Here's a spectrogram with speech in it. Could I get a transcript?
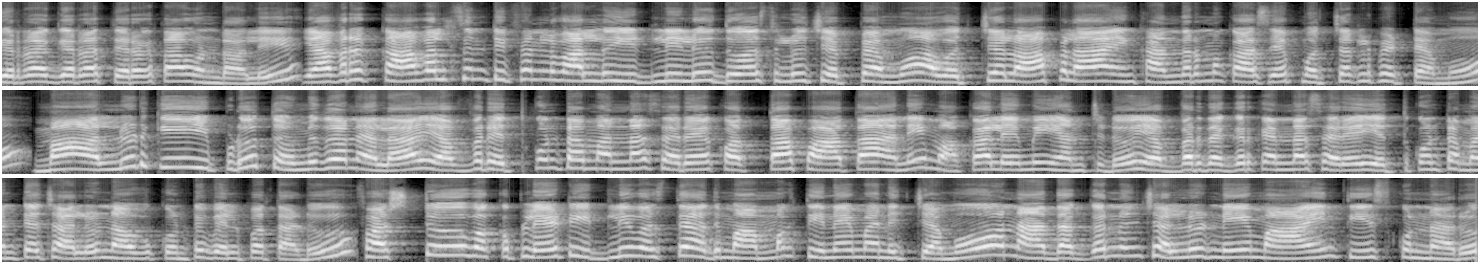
గిర్రా గిర్రా తిరగతా ఉండాలి. ఎవరికి కావాల్సిన టిఫిన్లు వాళ్ళు ఇడ్లీలు దోశలు చెప్పాము. ఆ వచ్చే లోపల ఇంక అందరము కాసేపు ముచ్చట్లు పెట్టాము. మా అల్లుడికి ఇప్పుడు తొమ్మిదో నెల. ఎవరు ఎత్తుకుంటామన్నా సరే కొత్త పాత అని మొఖాలేమి ఎంచడు. ఎవరి దగ్గరికన్నా సరే ఎత్తుకుంటామంటే చాలు నవ్వుకుంటూ వెళ్ళిపోతాడు. ఫస్ట్ ఒక ప్లేట్ ఇడ్లీ వస్తే అది మా అమ్మకి తినేయమని ఇచ్చాము. నా దగ్గర దగ్గర నుంచి అల్లుడిని మా ఆయన తీసుకున్నారు.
